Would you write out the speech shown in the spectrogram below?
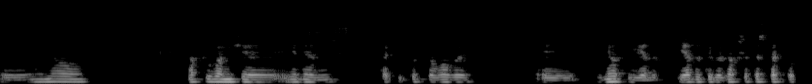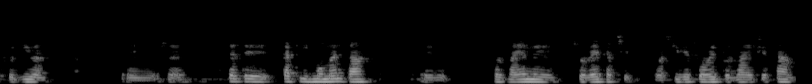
yy, no nasuwa mi się jeden taki podstawowy yy, wniosek. Ja do, ja do tego zawsze też tak podchodziłem, yy, że wtedy w takich momentach poznajemy człowieka, czy właściwie człowiek poznaje się sam.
